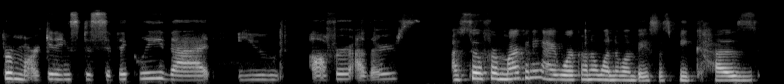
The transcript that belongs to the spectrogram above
for marketing specifically that you offer others? Uh, so for marketing, I work on a one-to-one basis because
